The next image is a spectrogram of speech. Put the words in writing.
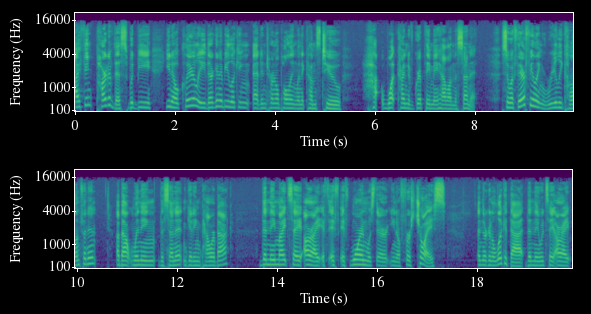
I think part of this would be, you know, clearly they're going to be looking at internal polling when it comes to ho- what kind of grip they may have on the Senate. So, if they're feeling really confident about winning the Senate and getting power back, then they might say, all right, if if if Warren was their you know first choice, and they're going to look at that, then they would say, all right,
